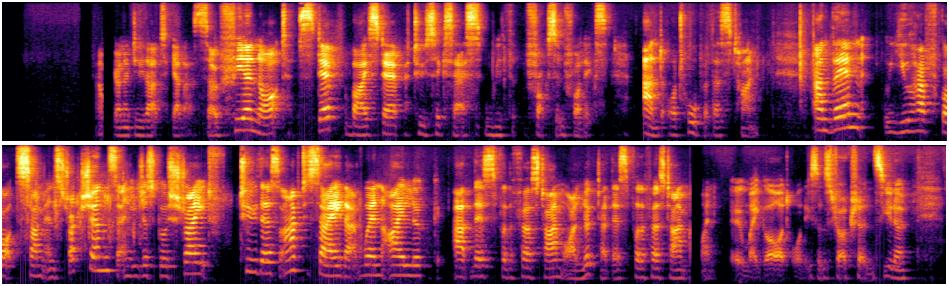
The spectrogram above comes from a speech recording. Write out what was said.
And we're going to do that together. So fear not, step by step to success with Frocks and Frolics and Ottobre this time. And then you have got some instructions and you just go straight to this. I have to say that when I look at this for the first time, or I looked at this for the first time, I went, oh my God, all these instructions, you know,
